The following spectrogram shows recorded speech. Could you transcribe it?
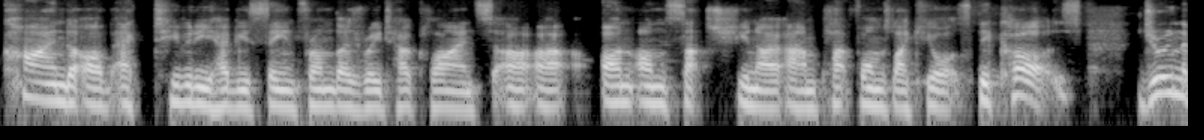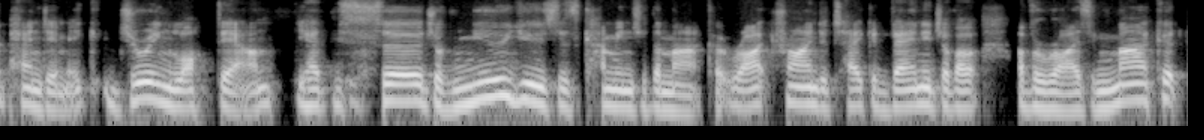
kind of activity have you seen from those retail clients uh, uh, on on such you know um, platforms like yours? Because during the pandemic, during lockdown, you had this surge of new users come into the market, right? Trying to take advantage of a of a rising market.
